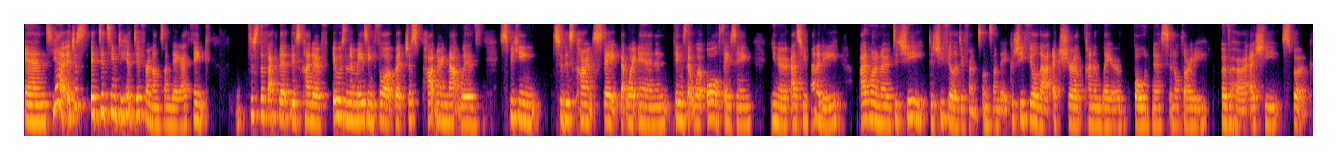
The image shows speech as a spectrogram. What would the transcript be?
And yeah, it just it did seem to hit different on Sunday. I think just the fact that this kind of it was an amazing thought but just partnering that with speaking to this current state that we're in and things that we're all facing you know as humanity i'd want to know did she did she feel a difference on sunday? Could she feel that extra kind of layer of boldness and authority over her as she spoke?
